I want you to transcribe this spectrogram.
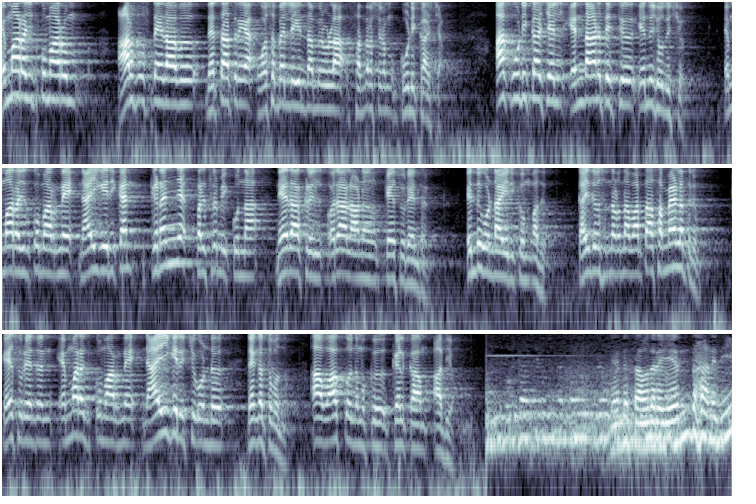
എം ആർ അജിത് കുമാറും ആർ എസ് എസ് നേതാവ് ദത്താത്രേയ ഓസബല്ലയും തമ്മിലുള്ള സന്ദർശനം കൂടിക്കാഴ്ച. ആ കൂടിക്കാഴ്ചയിൽ എന്താണ് തെറ്റ് എന്ന് ചോദിച്ചു എം ആർ അജിത് കുമാറിനെ ന്യായീകരിക്കാൻ കിണഞ്ഞ് പരിശ്രമിക്കുന്ന നേതാക്കളിൽ ഒരാളാണ് കെ സുരേന്ദ്രൻ. എന്തുകൊണ്ടായിരിക്കും അത്? കഴിഞ്ഞ ദിവസം നടന്ന വാർത്താ സമ്മേളനത്തിലും കെ സുരേന്ദ്രൻ എം ആർ അജിത്കുമാറിനെ ന്യായീകരിച്ചുകൊണ്ട് രംഗത്ത് വന്നു. ആ വാക്കുകൾ നമുക്ക് കേൾക്കാം ആദ്യം. എന്റെ സഹോദരൻ എന്താണ് ഇത്? ഈ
